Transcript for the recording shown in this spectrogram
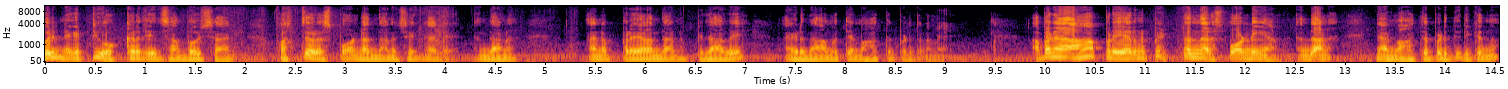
ഒരു നെഗറ്റീവ് ഒക്കർ ചെയ്ത് സംഭവിച്ചാൽ ഫസ്റ്റ് റെസ്പോണ്ട് എന്താണെന്ന് വെച്ച് കഴിഞ്ഞാൽ എന്താണ്? അതിന്റെ പ്രയർ എന്താണ്? പിതാവേ അങ്ങയുടെ നാമത്തെ മഹത്വപ്പെടുത്തണമേ. അപ്പം ആ പ്രേയറിന് പെട്ടെന്ന് റെസ്പോണ്ടിങ് ആണ്. എന്താണ്? ഞാൻ മഹത്വപ്പെടുത്തിയിരിക്കുന്നു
